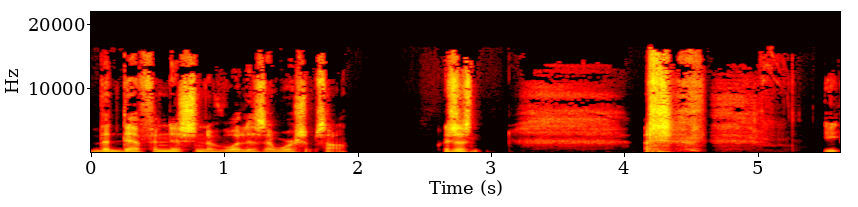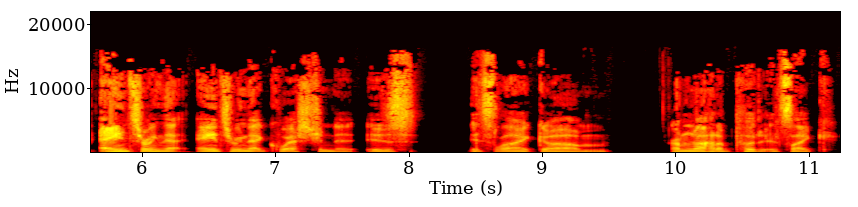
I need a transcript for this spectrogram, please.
the definition of what is a worship song. It's just answering that answering that question is it's like um I don't know how to put it. It's like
